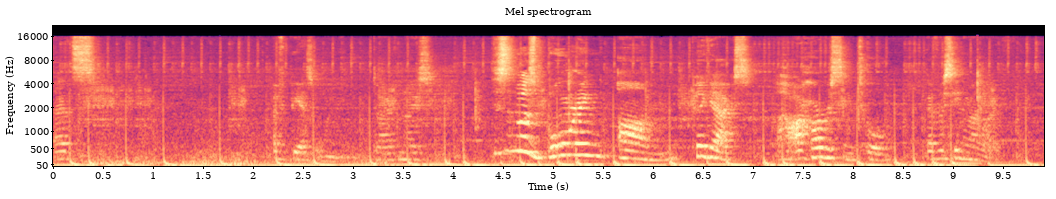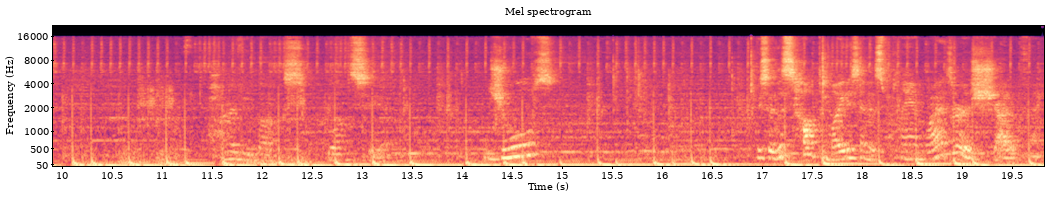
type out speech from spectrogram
That's FPS one. Dive nice. This is the most boring um pickaxe uh, harvesting tool I've ever seen in my life. 100 bucks. Love to see it. Jules. Okay, so this helped Midas in his plan. Why is there a shadow thing?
